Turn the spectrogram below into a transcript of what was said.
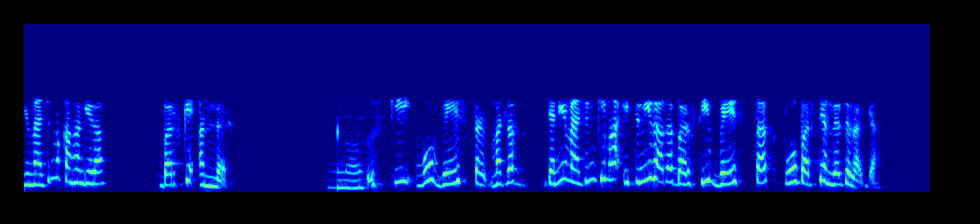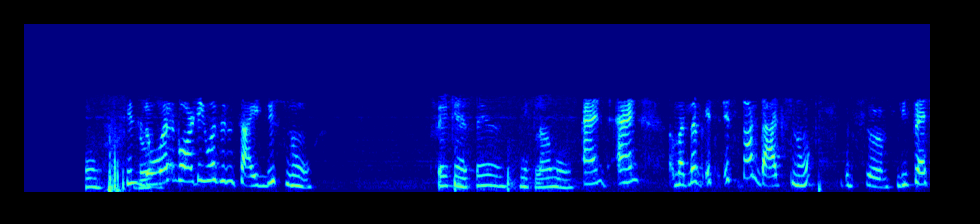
इमेजिन वो कहाँ गिरा बर्फ़ के अंदर. उसकी वो वेस्ट तक मतलब कैन यू इमेजिन कि वहाँ इतनी ज़्यादा बर्फ़ थी वेस्ट तक वो बर्फ़ के अंदर चला गया? His lower body was inside the snow फिर कैसे निकला वो? And and मतलब it's uh, the fresh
